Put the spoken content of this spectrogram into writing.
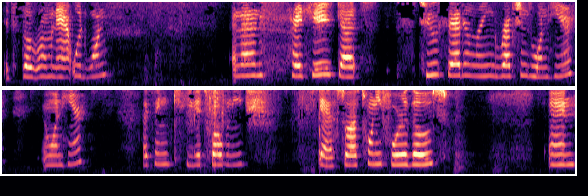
It's the Roman Atwood one. And then right here, got two Saturn ring eruptions, one here and one here. I think you get 12 in each. Yeah, so I have 24 of those. And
